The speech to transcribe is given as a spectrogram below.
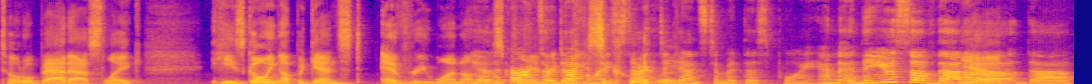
total badass, like he's going up against everyone on yeah, this the cards planet, are definitely basically. stacked against him at this point, and and the use of that Yeah. uh, the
